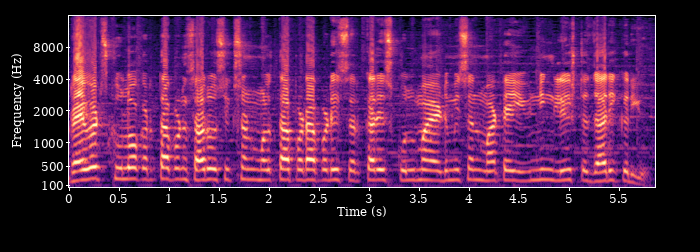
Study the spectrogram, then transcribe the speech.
પ્રાઇવેટ સ્કૂલો કરતાં પણ સારું શિક્ષણ મળતા પડાપડી સરકારી સ્કૂલમાં એડમિશન માટે ઇવનિંગ લિસ્ટ જારી કર્યું.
